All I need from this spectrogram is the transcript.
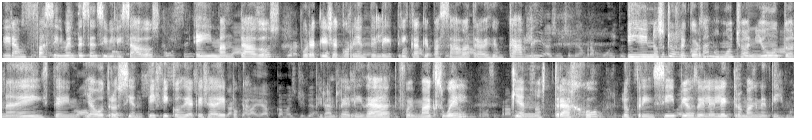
eran fácilmente sensibilizados e imantados por aquella corriente eléctrica que pasaba a través de un cable. Y nosotros recordamos mucho a Newton, Einstein y a otros científicos de aquella época. Pero en realidad fue Maxwell quien nos trajo los principios del electromagnetismo.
